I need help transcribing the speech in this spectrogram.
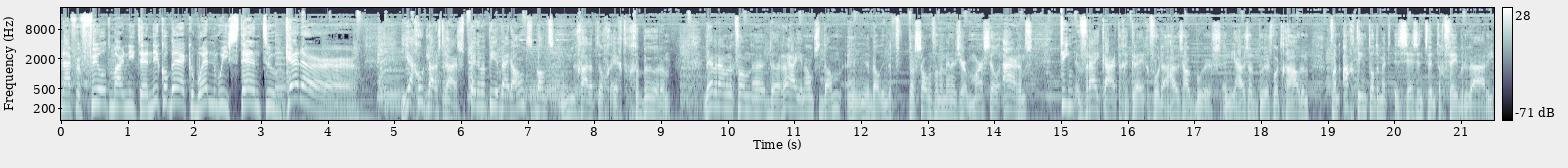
En hij verveelt maar niet. Nickelback, When We Stand Together. Ja goed luisteraars, pen en papier bij de hand, want nu gaat het toch echt gebeuren. We hebben namelijk van eh, de RAI in Amsterdam, en wel in de persoon van de manager Marcel Arends, 10 vrijkaarten gekregen voor de huishoudbeurs. En die huishoudbeurs wordt gehouden van 18 tot en met 26 februari,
